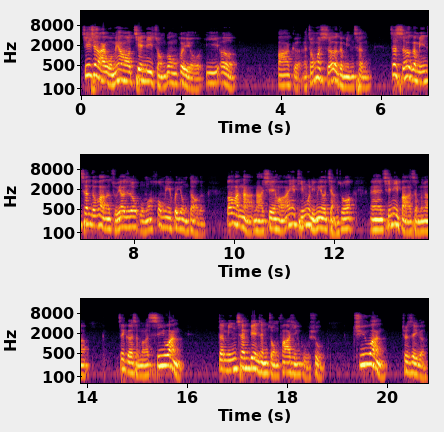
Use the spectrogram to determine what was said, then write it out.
接下来我们要建立总共会有一二八个，呃，总共十二个名称。这十二个名称的话呢，主要就是我们后面会用到的，包含哪哪些哈？因为题目里面有讲说。嗯，请你把什么呢？这个什么 C one 的名称变成总发行股数，G one 就是这个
